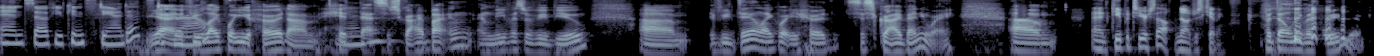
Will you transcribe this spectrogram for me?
And so if you can stand it, stick yeah, and if you like what you heard, um, hit Yeah. that subscribe button and leave us a review. Um, if you didn't like what you heard, subscribe anyway. Um, and keep it to yourself. No, just kidding. but don't leave us a review.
